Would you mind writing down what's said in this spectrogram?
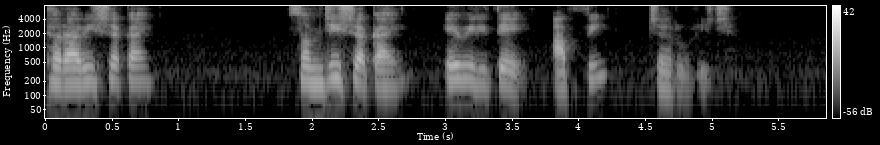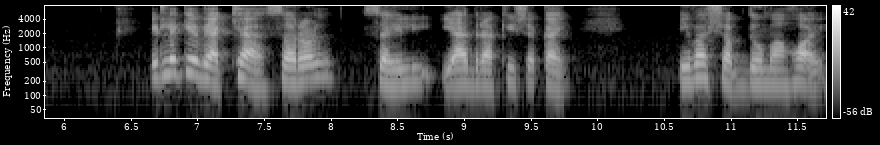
ઠરાવી શકાય, સમજી શકાય એવી રીતે આપવી જરૂરી છે. એટલે કે વ્યાખ્યા સરળ, સહેલી યાદ રાખી શકાય એવા શબ્દોમાં હોય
